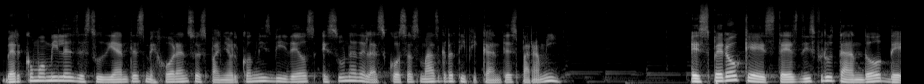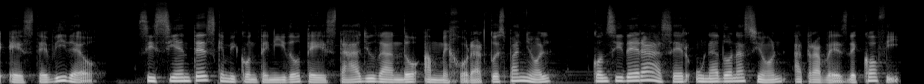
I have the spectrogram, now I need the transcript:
Ver cómo miles de estudiantes mejoran su español con mis videos es una de las cosas más gratificantes para mí. Espero que estés disfrutando de este video. Si sientes que mi contenido te está ayudando a mejorar tu español, considera hacer una donación a través de Coffee.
